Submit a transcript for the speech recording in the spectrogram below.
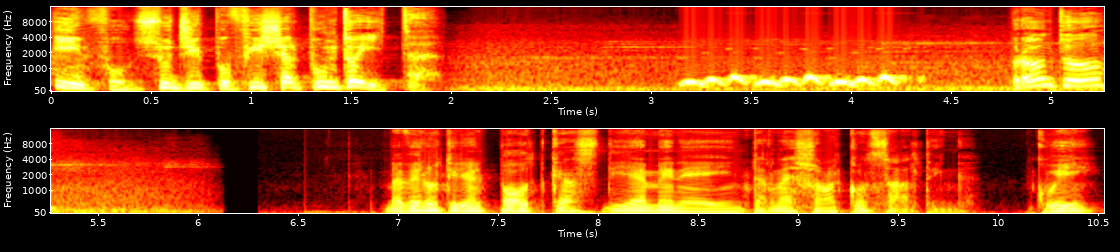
Info su jeepofficial.it. Pronto? Benvenuti nel podcast di M&A International Consulting. Qui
